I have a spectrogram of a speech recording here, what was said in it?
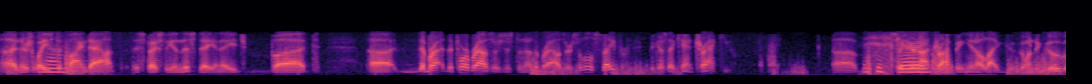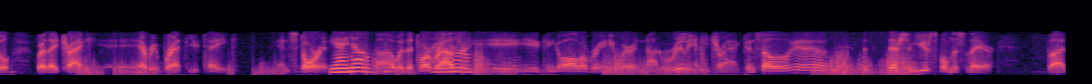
uh, and there's ways to find out, especially in this day and age. But uh, the the Tor browser is just another browser. It's a little safer because they can't track you. Uh, This is so you're not dropping, you know, like going to Google where they track every breath you take and store it. Yeah, I know. Uh, with the Tor browser, you, you can go all over anywhere and not really be tracked. And so, yeah, there's some usefulness there, but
